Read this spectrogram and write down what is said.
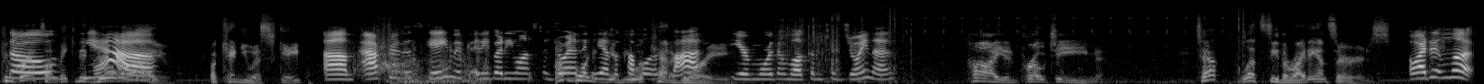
Congrats So, on making it yeah. alive. But can you escape? Um, after this game, if anybody wants to join, I think we have a give you a couple of spots. You're more than welcome to join us. High in protein. Tap, let's see the right answers. Oh, I didn't look.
